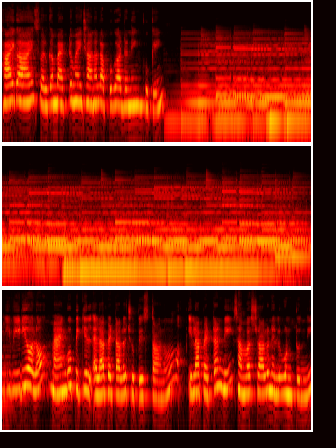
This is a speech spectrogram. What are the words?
Hi guys welcome back to my channel Appu gardening cooking ఈ వీడియోలో మ్యాంగో పికిల్ ఎలా పెట్టాలో చూపిస్తాను. ఇలా పెట్టండి సంవత్సరాలు నిలువ ఉంటుంది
